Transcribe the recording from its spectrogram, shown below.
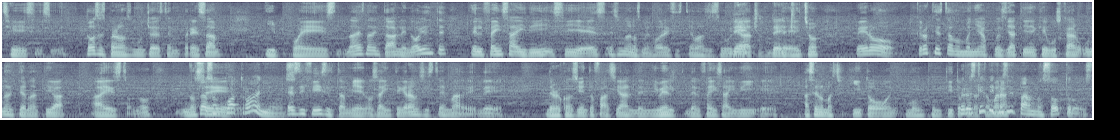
Sí, sí, sí. Todos esperamos mucho de esta empresa. Y pues nada es lamentable, ¿no? Obviamente el Face ID sí es, es uno de los mejores sistemas de seguridad. De hecho, de, hecho. Pero creo que esta compañía pues ya tiene que buscar una alternativa a esto, ¿no? No sé. Son cuatro años. Es difícil también, o sea, integrar un sistema de, de, reconocimiento facial del nivel del Face ID, eh, hacerlo más chiquito o como un puntito. Pero es que es difícil para nosotros.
